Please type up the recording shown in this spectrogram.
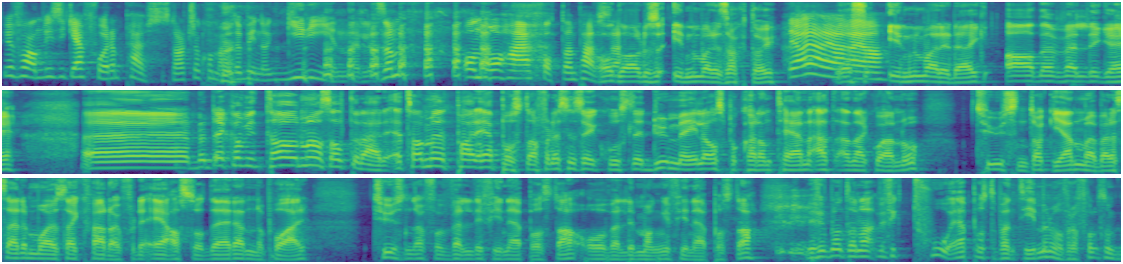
Fy faen, hvis ikke jeg får en pause snart, så kommer jeg til å begynne å grine, liksom. Og nå har jeg fått en pause. Og da har du så innmari sagt òg. Ja, ja, ja, Det er så innmari deg. Ah, det er veldig gøy. Uh, men det kan vi ta med oss alt det der. Jeg tar med et par e-poster, for det syns jeg er koselig. Du mailer oss på karantene.nrk.no. Tusen takk igjen, må jeg bare si. Det må jeg si hver dag, for det er altså Det renner på her. Tusen takk for veldig fine e-poster, og veldig mange fine e-poster. Vi fikk blant annet Vi fikk to e-poster på en time nå fra folk som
